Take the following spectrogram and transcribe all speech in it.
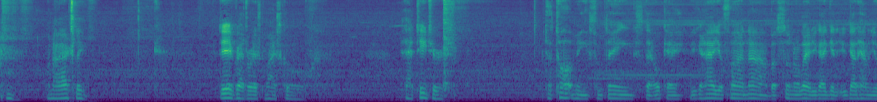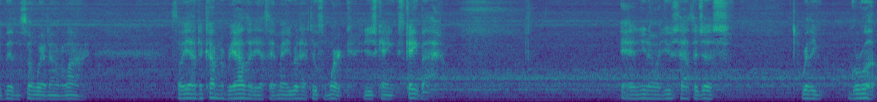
when I actually did graduate from high school, I had teachers that taught me some things that okay, you can have your fun now, but sooner or later you gotta get it, you gotta have your business somewhere down the line. So you had to come to reality. I said, man, you really have to do some work. You just can't skate by. And you know, you just have to just really grew up.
